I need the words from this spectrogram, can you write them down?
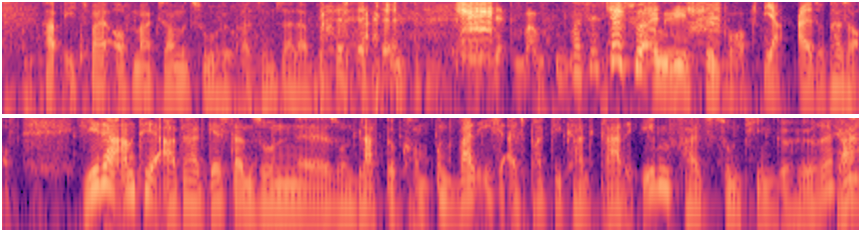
habe ich zwei aufmerksame Zuhörer. Simsalabim. Was ist das für ein Rätsel, Bob? Ja, also pass auf. Jeder am Theater hat gestern so ein, äh, so ein Blatt bekommen. Und weil ich als Praktikant gerade ebenfalls zum Team gehöre, Ja?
